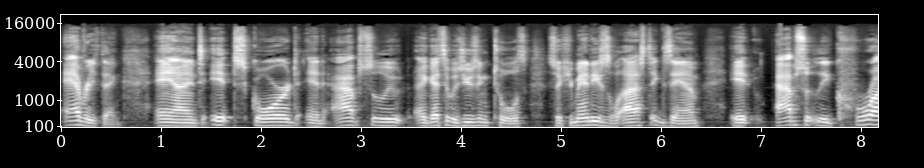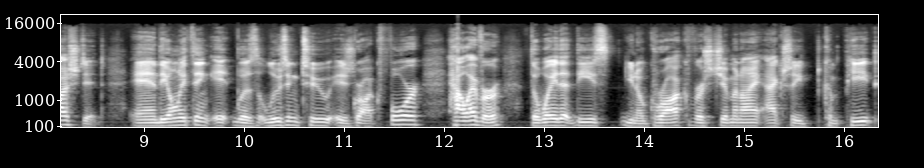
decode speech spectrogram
everything. And it scored an absolute, I guess it was using tools. So humanity's last exam, it absolutely crushed it. And the only thing it was losing to is Grok 4. However, the way that these, you know, Grok versus Gemini actually compete,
